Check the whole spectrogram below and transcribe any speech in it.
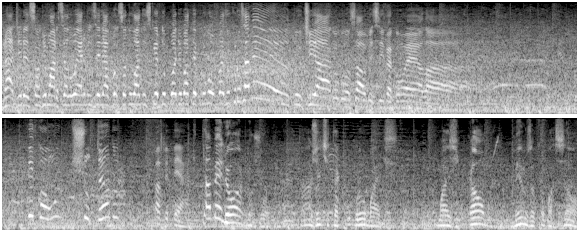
na direção de Marcelo Hermes, ele avança do lado esquerdo, pode bater pro gol, faz o cruzamento, Thiago Gonçalves fica com ela. Ficou um chutando com a perna. Tá melhor no jogo, né? Então a gente até cobrou mais, mais de calma, menos afobação.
